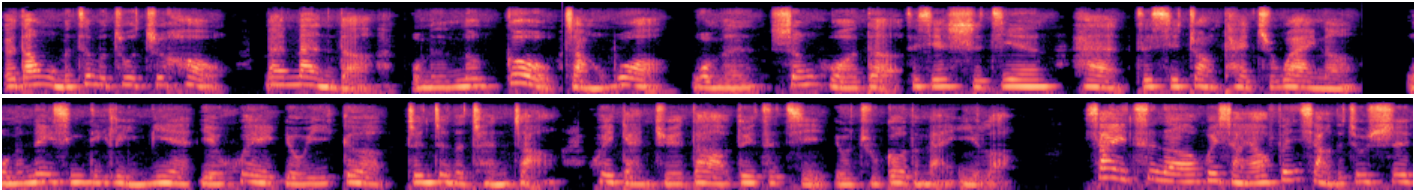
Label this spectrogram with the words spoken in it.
而当我们这么做之后，慢慢的，我们能够掌握我们生活的这些时间和这些状态之外呢，我们内心底里面也会有一个真正的成长，会感觉到对自己有足够的满意了。下一次呢，会想要分享的就是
